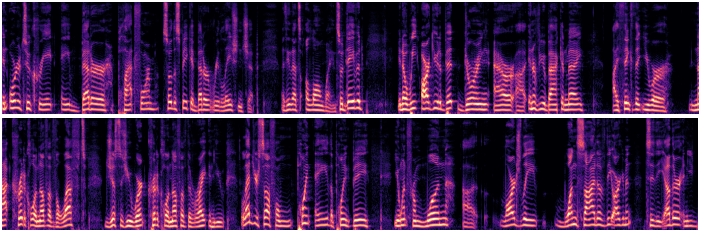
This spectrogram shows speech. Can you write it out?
in order to create a better platform, so to speak, a better relationship? I think that's a long way. And so, David, you know, we argued a bit during our uh, interview back in May. I think that you were not critical enough of the left just as you weren't critical enough of the right and you led yourself from point A to point B. You went from one uh, largely one side of the argument to the other and you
